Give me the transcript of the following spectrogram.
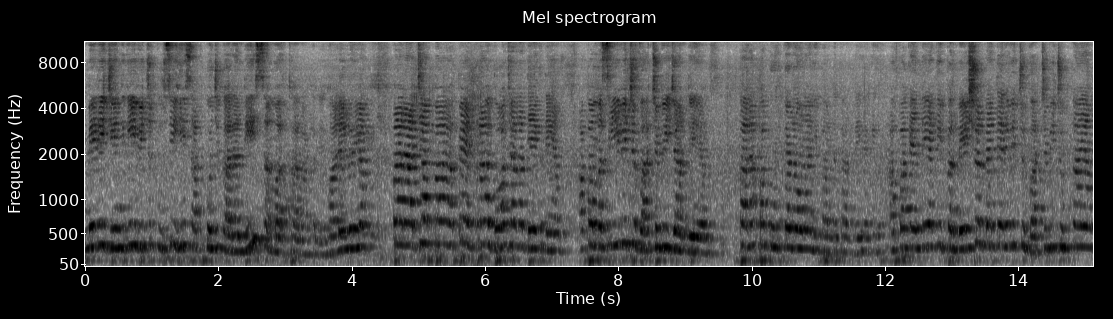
ਮੇਰੀ ਜ਼ਿੰਦਗੀ ਵਿੱਚ ਤੁਸੀਂ ਹੀ ਸਭ ਕੁਝ ਕਰਨ ਦੀ ਸਮਰੱਥਾ ਰੱਖਦੇ ਹੋ ਹਾਲੇਲੂਇਆ ਪਰ ਅੱਜ ਆਪਾਂ ਭੈਣ ਭਰਾ ਬਹੁਤ ਜ਼ਿਆਦਾ ਦੇਖਦੇ ਆ ਆਪਾਂ ਮਸੀਹ ਵਿੱਚ ਬਚ ਵੀ ਜਾਂਦੇ ਆ ਪਰ ਆਪਾਂ ਕੁੱਕੜ ਆਉਣਾ ਨਹੀਂ ਬੰਦ ਕਰਦੇ ਹੈਗੇ। ਆਪਾਂ ਕਹਿੰਦੇ ਆ ਕਿ ਪਰਮੇਸ਼ਰ ਮੈਂ ਤੇਰੇ ਵਿੱਚ ਬਚ ਵੀ ਚੁੱਕਾ ਆ।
